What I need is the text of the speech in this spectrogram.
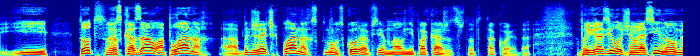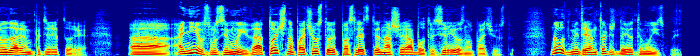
и тот рассказал о планах, о ближайших планах, ну, скоро всем мало не покажется что-то такое, да. Пригрозил, в общем, России новыми ударами по территории. А, они, в смысле мы, да, точно почувствуют последствия нашей работы, серьезно почувствуют. Ну вот Дмитрий Анатольевич дает ему исповедь.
